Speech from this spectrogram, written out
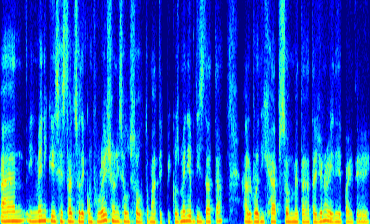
And in many cases, also the configuration is also automatic because many of these data already have some metadata generated by the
